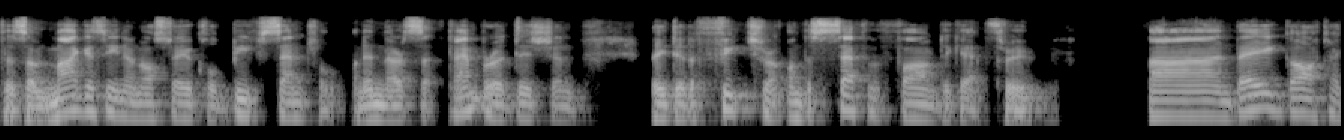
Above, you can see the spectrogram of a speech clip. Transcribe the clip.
there's a magazine in Australia called Beef Central. And in their September edition, they did a feature on the seventh farm to get through. And they got, I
